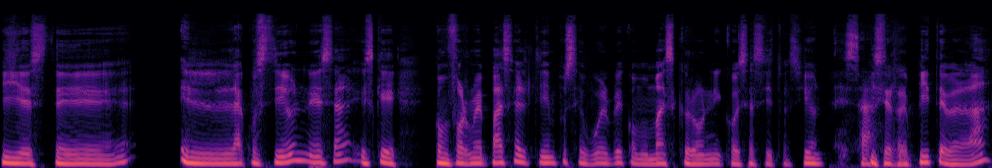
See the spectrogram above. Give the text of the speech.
y este, la cuestión esa es que conforme pasa el tiempo se vuelve como más crónico esa situación. Exacto. Y se repite, ¿verdad?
